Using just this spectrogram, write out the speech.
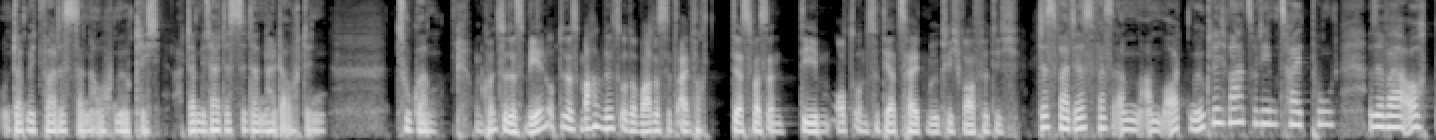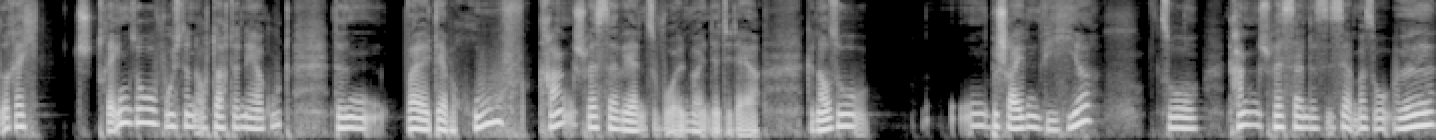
und damit war das dann auch möglich. Damit hattest du dann halt auch den Zugang. Und konntest du das wählen, ob du das machen willst oder war das jetzt einfach das, was an dem Ort und zu der Zeit möglich war für dich? Das war das, was am, am Ort möglich war zu dem Zeitpunkt. Also war auch recht streng so, wo ich dann auch dachte, naja gut, dann, weil der Beruf, Krankenschwester werden zu wollen, war in der DDR genauso bescheiden wie hier so Krankenschwestern, das ist ja immer so, äh,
